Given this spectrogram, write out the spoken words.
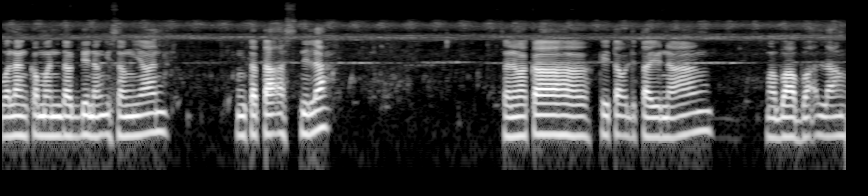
Walang kamandag din ang isang yan. Ang tataas nila. Sana makakita ulit tayo ng mababa lang.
